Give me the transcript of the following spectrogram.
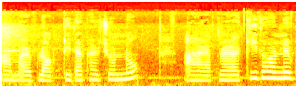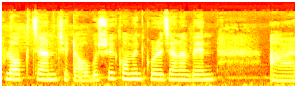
আমার ব্লগটি দেখার জন্য। আর আপনারা কি ধরনের ব্লগ চান সেটা অবশ্যই কমেন্ট করে জানাবেন। আর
